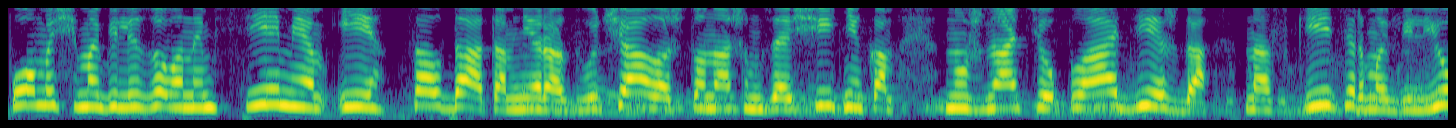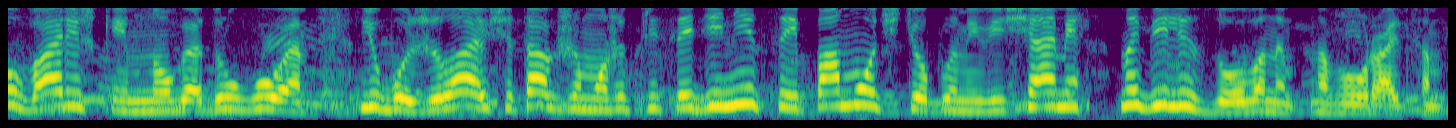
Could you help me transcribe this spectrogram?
помощи мобилизованным семьям и солдатам не раз звучало, что нашим защитникам нужна теплая одежда, носки, термобелье, варежки и многое другое. Любой желающий также может присоединиться и помочь теплыми вещами мобилизованным новоуральцам.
